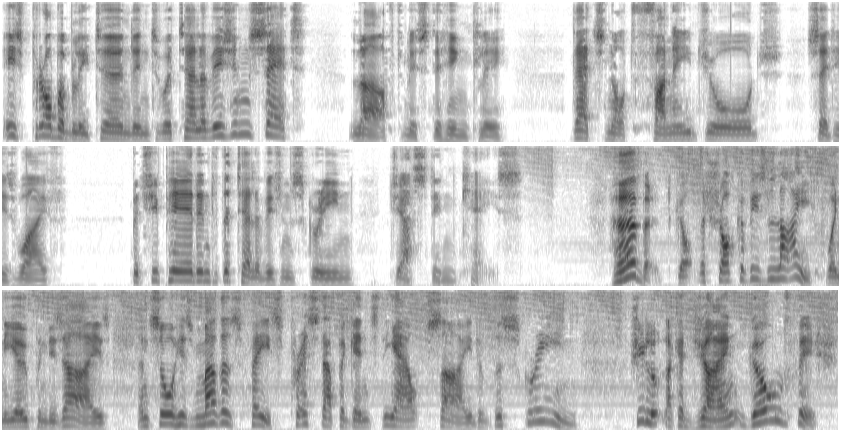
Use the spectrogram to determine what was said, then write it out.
He's probably turned into a television set, laughed Mr. Hinckley. That's not funny, George, said his wife. But she peered into the television screen just in case. Herbert got the shock of his life when he opened his eyes and saw his mother's face pressed up against the outside of the screen. She looked like a giant goldfish.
